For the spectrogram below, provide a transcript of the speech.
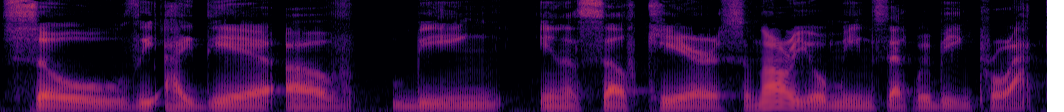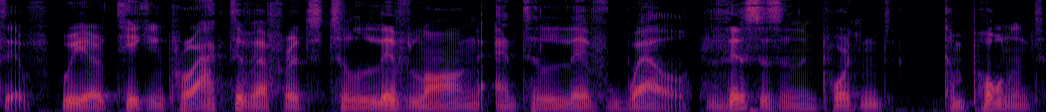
So, the idea of being in a self care scenario means that we're being proactive. We are taking proactive efforts to live long and to live well. This is an important component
